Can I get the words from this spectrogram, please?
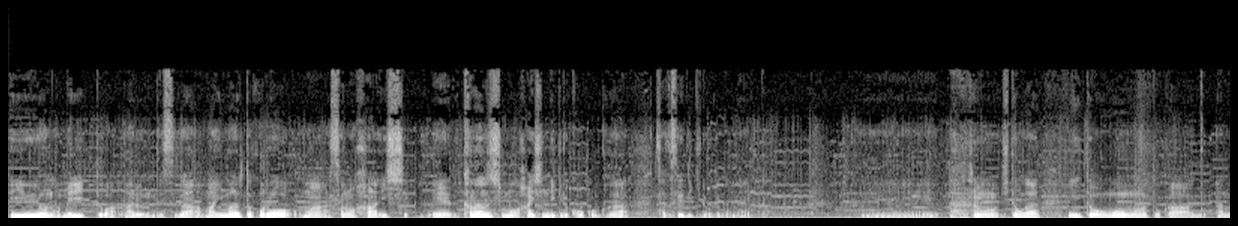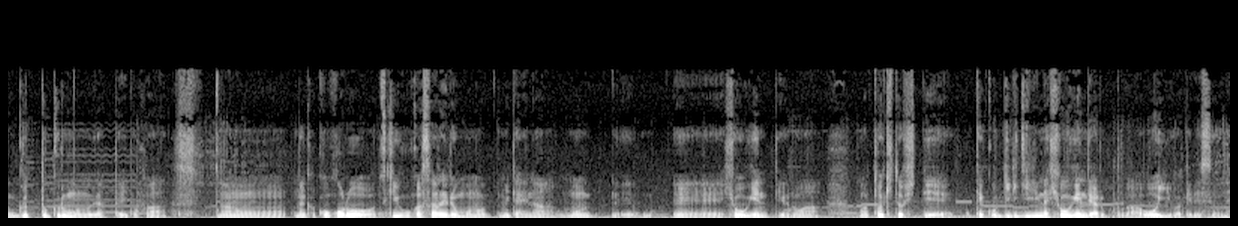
ていうようなメリットはあるんですが、まあ、今のところ、まあ、その配信、えー、必ずしも配信できる広告が作成できるわけではないと。えー、あの人がいいと思うものとかあのグッとくるものであったりとかあのなんか心を突き動かされるものみたいなもん、えー、表現っていうのは、まあ、時として結構ギリギリな表現であることが多いわけですよね。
